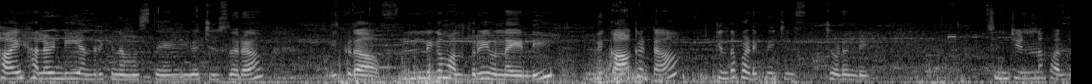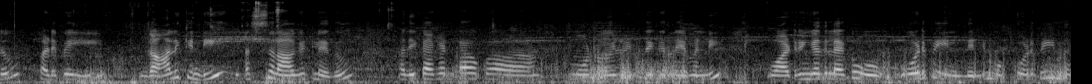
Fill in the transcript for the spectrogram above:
హాయ్ హలో అండి. అందరికీ నమస్తే. ఇక చూసారా? ఇక్కడ ఫుల్గా మల్బరీ ఉన్నాయండి. ఇవి కాకట కింద పడిపోయి చూ చూడండి. చిన్న చిన్న పళ్ళు పడిపోయి గాలికిండి అస్సలు ఆగట్లేదు. అది కాకుండా ఒక మూడు రోజులు ఇంటి దగ్గర లేవండి. వాటరింగ్ అది లేక ఓ- ఓడిపోయిందండి మొక్క ఓడిపోయింది.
